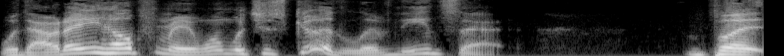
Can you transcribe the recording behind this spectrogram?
without any help from anyone, which is good. Liv needs that. But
